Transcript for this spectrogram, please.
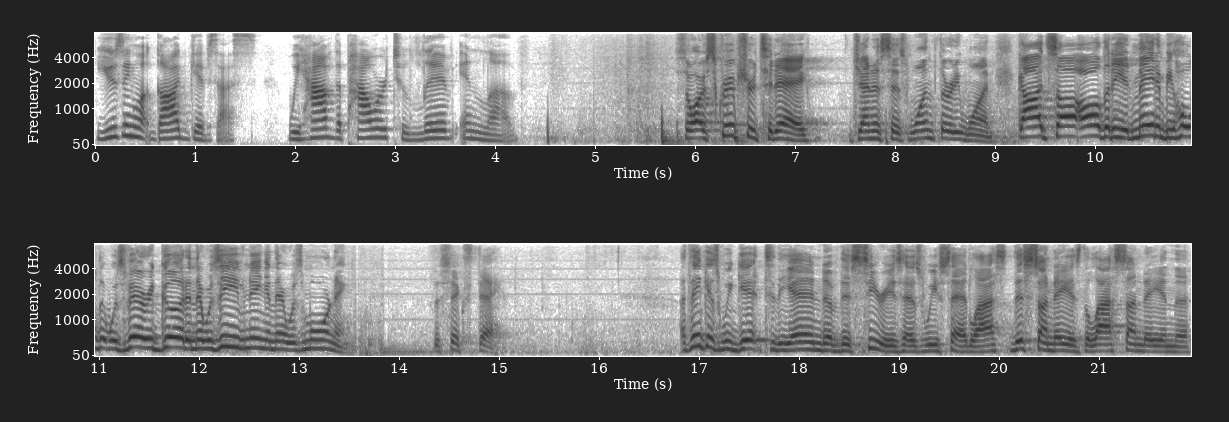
using what God gives us. We have the power to live in love. So our scripture today, Genesis 1:31. God saw all that he had made and behold it was very good and there was evening and there was morning. The sixth day. I think as we get to the end of this series as we said last this Sunday is the last Sunday in the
